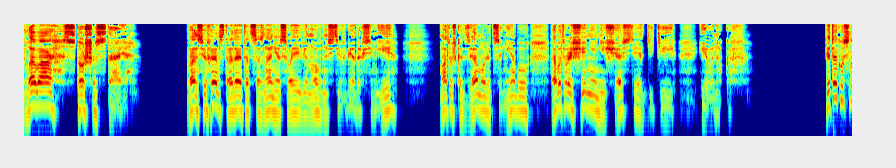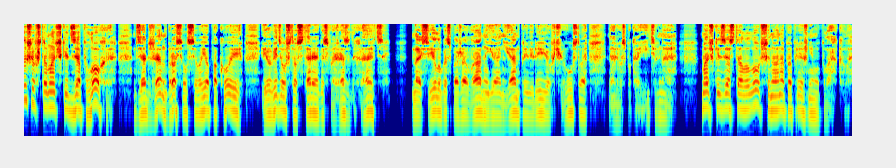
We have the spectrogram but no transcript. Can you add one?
Глава 106. Ван Сюфен страдает от сознания своей виновности в бедах семьи. Матушка Дзя молится небу об отвращении несчастья от детей и внуков. Итак, услышав, что матушке Дзя плохо, Дзя-Джен бросился в ее покои и увидел, что старая госпожа задыхается — на силу госпожа Ван и Юаньян привели ее в чувство, дали успокоительное. Матушке Дзя стало лучше, но она по-прежнему плакала.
